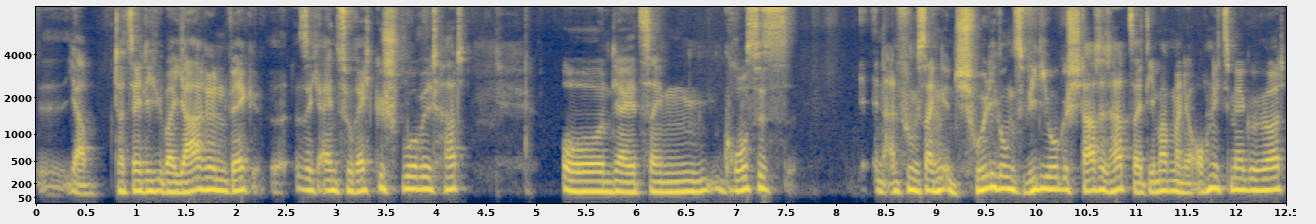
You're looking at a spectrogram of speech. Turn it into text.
äh, ja tatsächlich über Jahre hinweg äh, sich einen zurechtgeschwurbelt hat und ja jetzt sein großes in Anführungszeichen Entschuldigungsvideo gestartet hat. Seitdem hat man ja auch nichts mehr gehört.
